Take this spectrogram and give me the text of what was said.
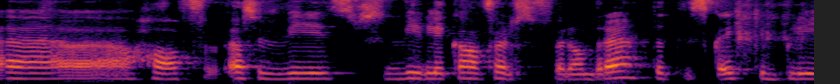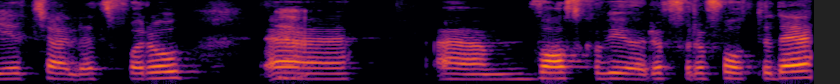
eh, ha Altså, vi vil ikke ha følelser for hverandre. Dette skal ikke bli et kjærlighetsforhold. Eh, em, hva skal vi gjøre for å få til det?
